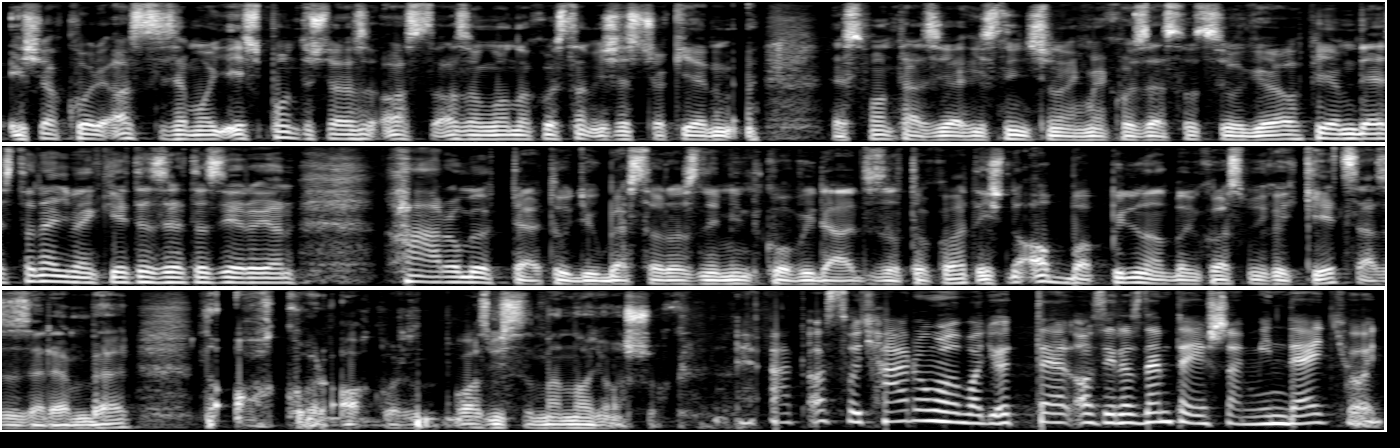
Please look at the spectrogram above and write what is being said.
és akkor azt hiszem, hogy, és pontosan az, azt, azon gondolkoztam, és ez csak ilyen, ez fantázia, hisz nincsenek meg hozzá szociológiai alapjaim, de ezt a 42 ezeret azért olyan három-öttel tudjuk beszorozni, mint Covid áldozatokat, és na abban a pillanatban, amikor azt mondjuk, hogy 200 ezer ember, na akkor, akkor az viszont már nagyon sok. Hát az, hogy hárommal vagy öttel, azért az nem teljesen mindegy, hogy...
